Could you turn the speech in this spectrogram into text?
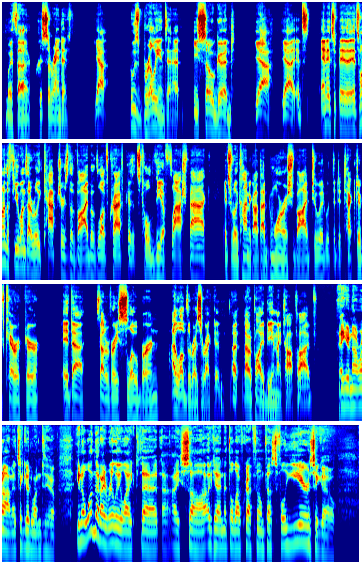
with uh, Chris Sarandon. Yeah, who's brilliant in it. He's so good. Yeah, yeah. It's and it's it's one of the few ones that really captures the vibe of Lovecraft because it's told via flashback. It's really kind of got that noirish vibe to it with the detective character. It uh, it's got a very slow burn. I love the Resurrected. That that would probably be in my top five. Hey, you're not wrong. It's a good one too. You know, one that I really liked that uh, I saw again at the Lovecraft Film Festival years ago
